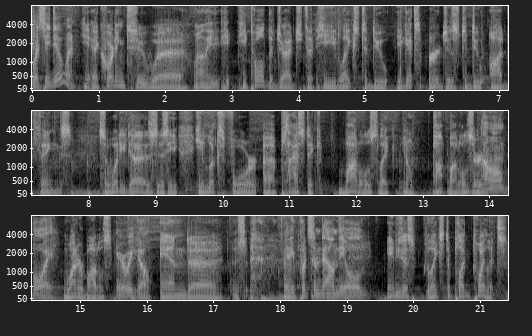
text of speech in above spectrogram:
What's he doing? He, according to uh, well, he, he he told the judge that he likes to do. He gets urges to do odd things. So what he does is he he looks for uh, plastic bottles, like you know pop bottles or Oh boy, water bottles, here we go. and uh, And he puts them down the old. and he just likes to plug toilets.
